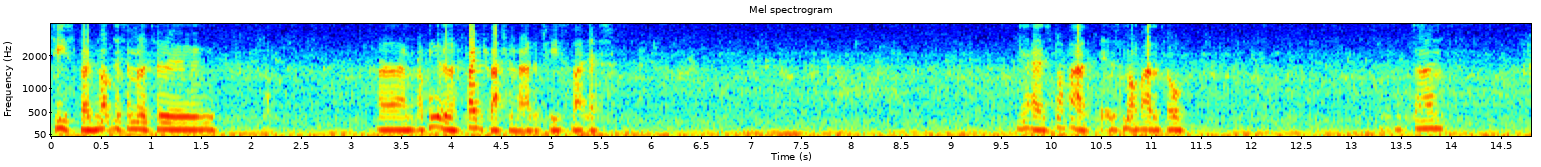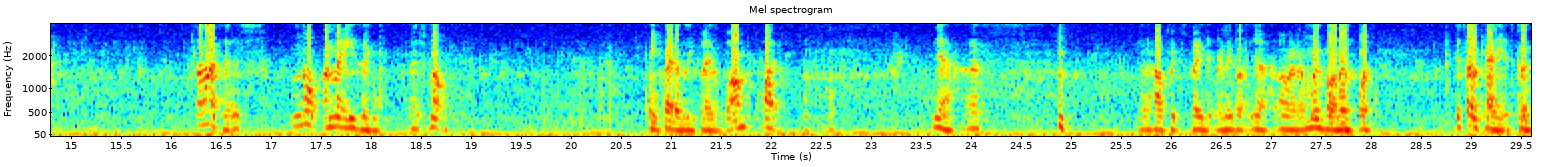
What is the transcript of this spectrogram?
cheese spread, not dissimilar to. Um, I think it was a French ration that had a cheese like this. Yeah, it's not bad. It's not bad at all. Um, I like it. It's not amazing. It's not incredibly flavourful. I'm quite. Yeah, that's. Don't know how to explain it really, but yeah. Alright, I'll move on. everyone. It's okay. It's good.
